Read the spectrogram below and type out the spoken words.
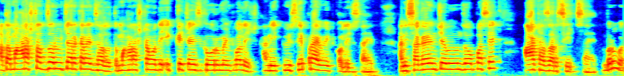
आता महाराष्ट्रात जर विचार करायचा झालं तर महाराष्ट्रामध्ये एक्केचाळीस गव्हर्नमेंट कॉलेज आणि एकवीस हे प्रायव्हेट कॉलेजेस आहेत. आणि सगळ्यांच्या मिळून जवळपास एक आठ हजार सीट्स आहेत. बरोबर?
